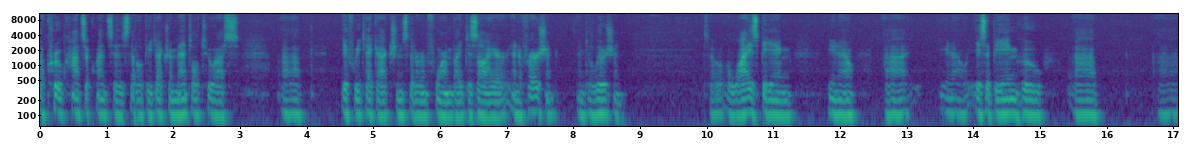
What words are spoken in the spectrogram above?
accrue consequences that'll be detrimental to us uh, if we take actions that are informed by desire and aversion and delusion. So a wise being, you know, uh, you know, is a being who uh, uh,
